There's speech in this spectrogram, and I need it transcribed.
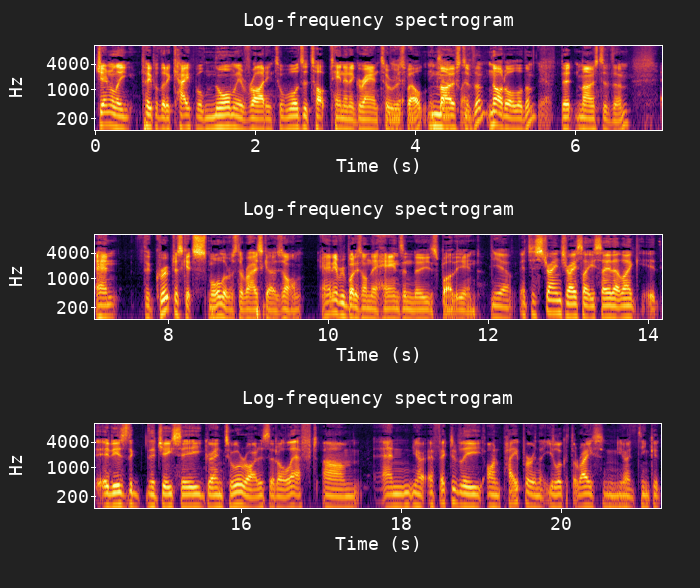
generally people that are capable normally of riding towards the top 10 in a grand tour as well. Most of them, not all of them, Yeah. but most of them. And the group just gets smaller as the race goes on, and everybody's on their hands and knees by the end. Yeah, it's a strange race, like you say that. Like it, it is the, the GC Grand Tour riders that are left, um, and you know, effectively on paper, and that you look at the race and you don't think it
